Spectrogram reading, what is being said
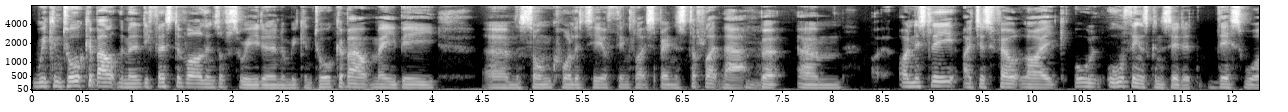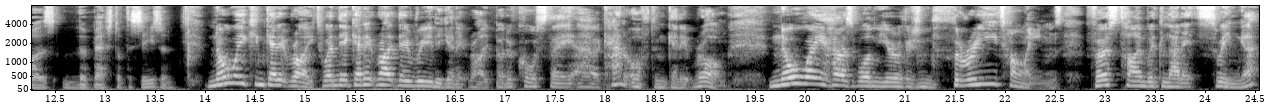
we can talk about the Melodifestivalen of Sweden and we can talk about maybe um, the song quality of things like Spain and stuff like that. But um, honestly, I just felt like all all things considered, this was the best of the season. Norway can get it right. When they get it right, they really get it right. But of course, they uh, can often get it wrong. Norway has won Eurovision three times. First time with La det Swinger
